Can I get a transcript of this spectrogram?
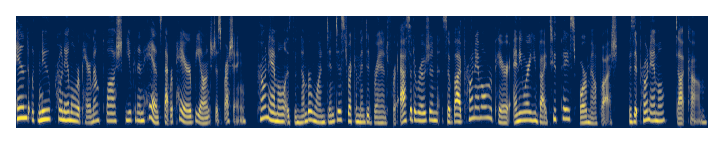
And with new Pronamel Repair mouthwash, you can enhance that repair beyond just brushing. Pronamel is the number one dentist recommended brand for acid erosion, so buy Pronamel Repair anywhere you buy toothpaste or mouthwash. Visit pronamel.com.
